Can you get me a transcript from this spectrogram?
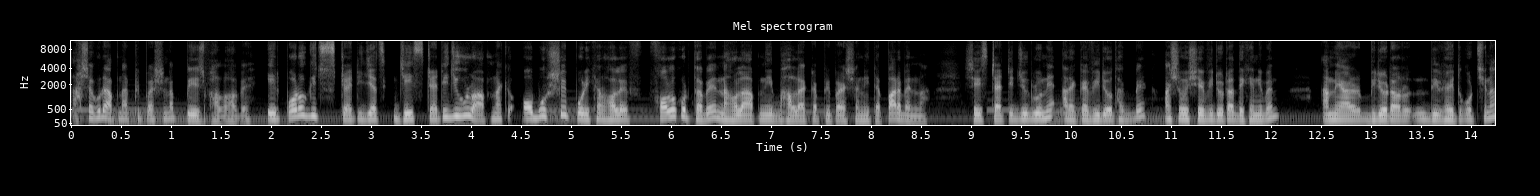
আশা করি আপনার প্রিপারেশনটা বেশ ভালো হবে। এরপরও কিছু স্ট্র্যাটেজি আছে। যেই স্ট্র্যাটেজিগুলো আপনাকে অবশ্যই পরীক্ষার হলে ফলো করতে হবে, না হলে আপনি ভালো একটা প্রিপারেশন নিতে পারবেন না। সেই স্ট্র্যাটেজিগুলো নিয়ে আরেকটা ভিডিও থাকবে। আশা আসলে সেই ভিডিওটা দেখে নেবেন। আমি আর ভিডিওটা দীর্ঘায়িত করছি না।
